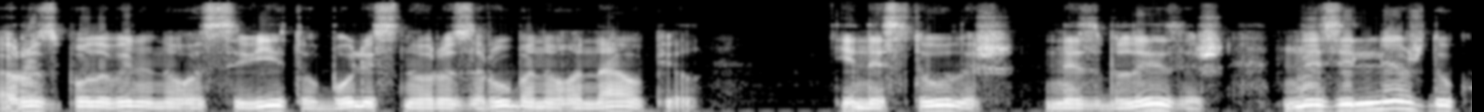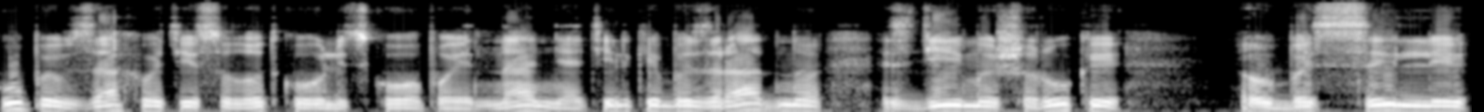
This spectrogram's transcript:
розполовиненого світу, болісно розрубаного навпіл. І не стулиш, не зблизиш, не зіллєш докупи в захваті солодкого людського поєднання, а тільки безрадно здіймеш руки в безсиллі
